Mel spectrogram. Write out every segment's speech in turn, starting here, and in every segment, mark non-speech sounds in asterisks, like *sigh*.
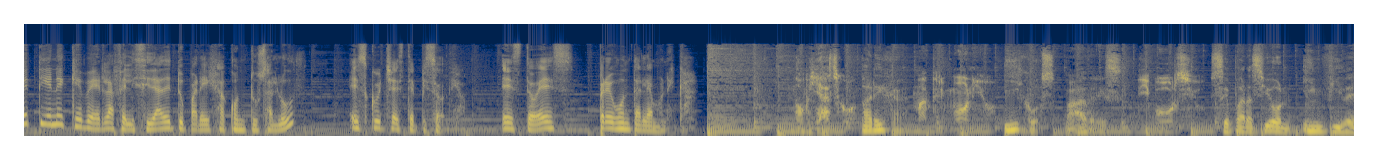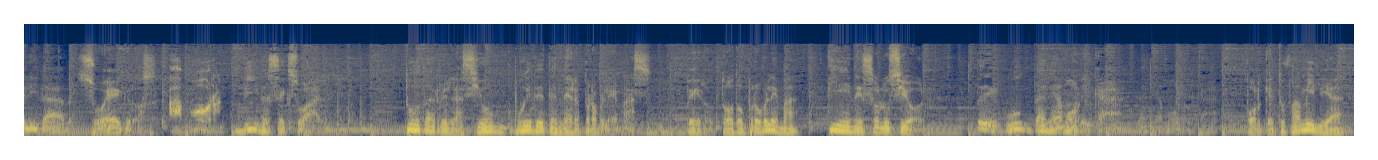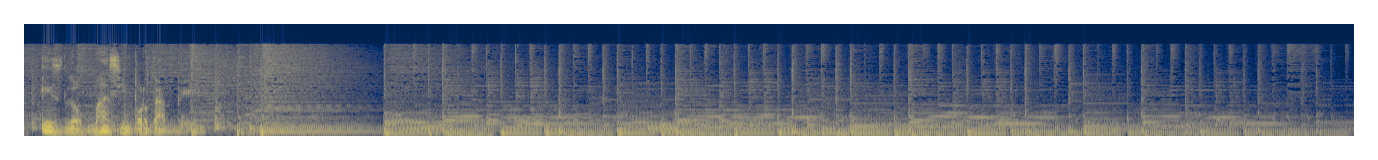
¿Qué tiene que ver la felicidad de tu pareja con tu salud? Escucha este episodio. Esto es Pregúntale a Mónica. Noviazgo, pareja, matrimonio, hijos, padres, divorcio, separación, infidelidad, suegros, amor, vida sexual. Toda relación puede tener problemas, pero todo problema tiene solución. Pregúntale a Mónica. Porque tu familia es lo más importante.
